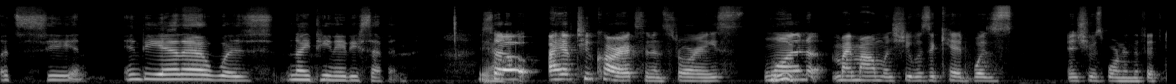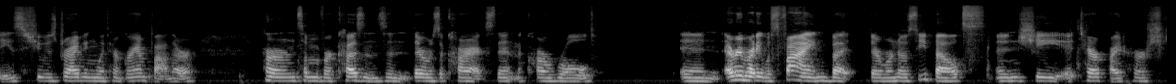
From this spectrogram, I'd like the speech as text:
let's see. Indiana was 1987. yeah So I have two car accident stories. Ooh. One, my mom, when she was a kid, was, and she was born in the 50s, she was driving with her grandfather, her and some of her cousins, and there was a car accident and the car rolled. And everybody was fine, but there were no seatbelts, and she, it terrified her. She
